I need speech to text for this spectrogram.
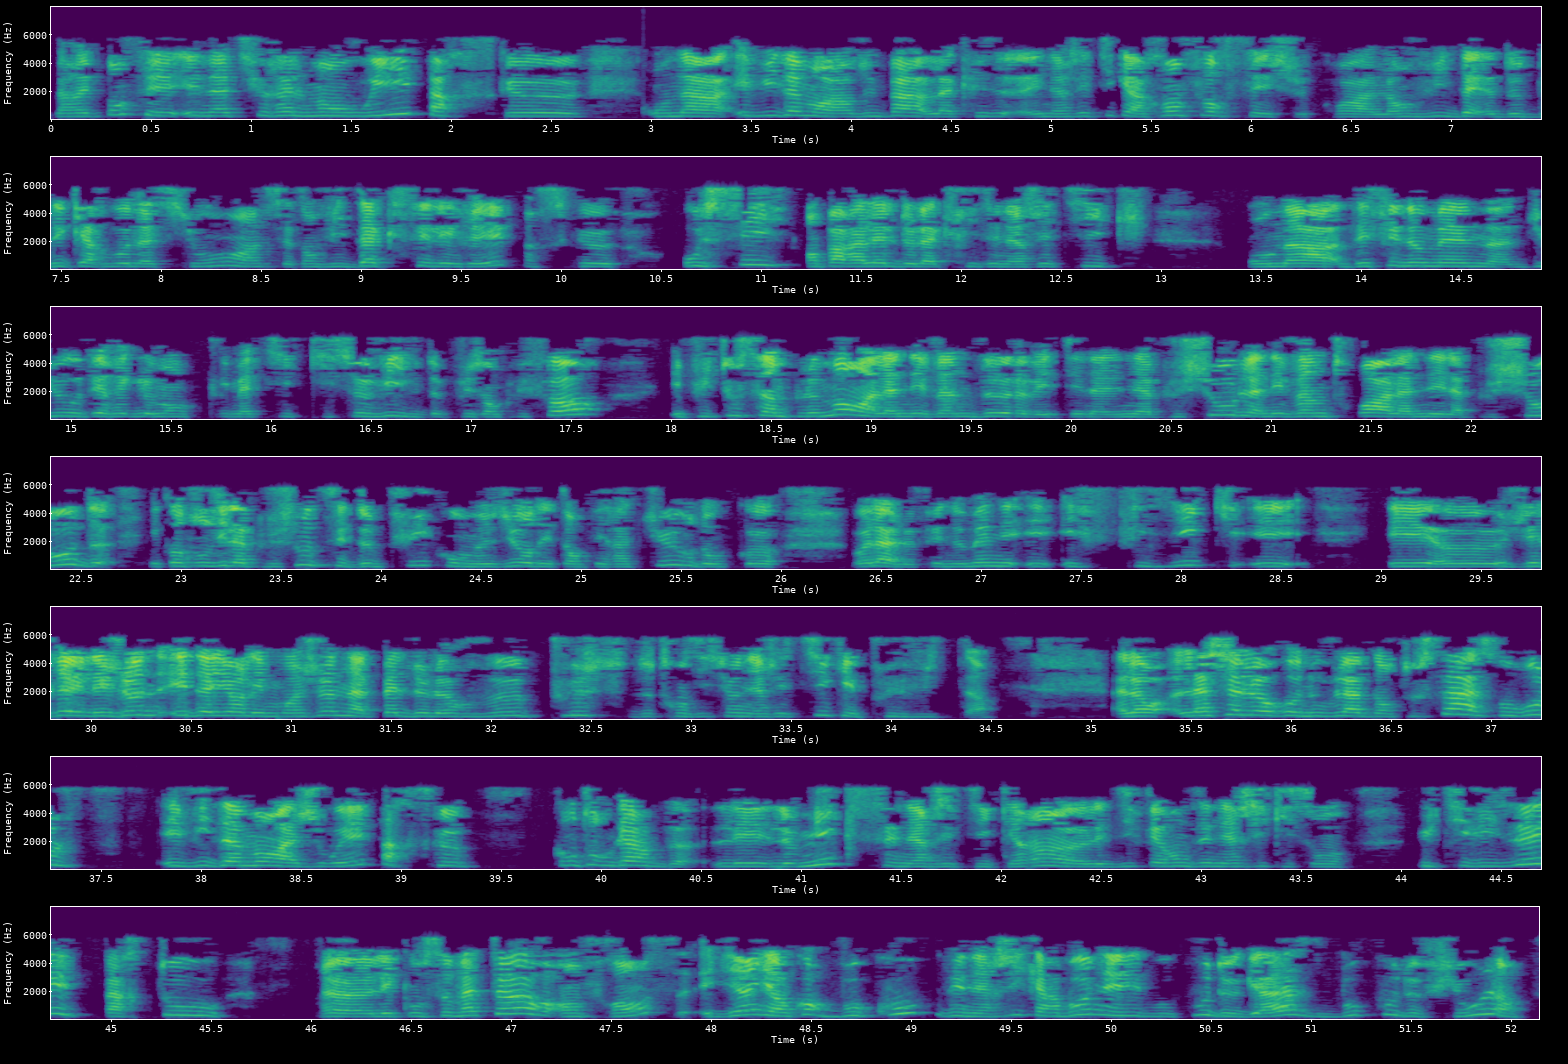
La réponse est, naturellement oui, parce que on a évidemment, alors d'une part, la crise énergétique a renforcé, je crois, l'envie de, décarbonation, hein, cette envie d'accélérer, parce que aussi, en parallèle de la crise énergétique, on a des phénomènes dus au dérèglement climatique qui se vivent de plus en plus fort. Et puis tout simplement, hein, l'année 22 avait été l'année la plus chaude, l'année 23 l'année la plus chaude. Et quand on dit la plus chaude, c'est depuis qu'on mesure des températures. Donc euh, voilà, le phénomène est, est physique et, et euh, je dirais, les jeunes, et d'ailleurs les moins jeunes, appellent de leur vœu plus de transition énergétique et plus vite. Alors, la chaleur renouvelable dans tout ça a son rôle évidemment à jouer parce que quand on regarde le mix énergétique, hein, les différentes énergies qui sont utilisées par tous euh, les consommateurs en France, eh bien, il y a encore beaucoup d'énergie carbonée, beaucoup de gaz, beaucoup de fuel.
